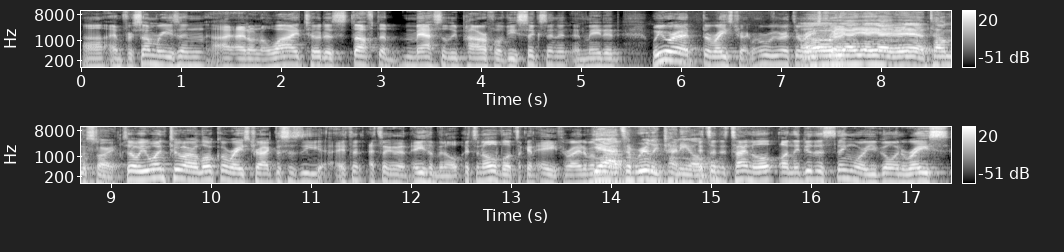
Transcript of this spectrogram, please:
uh, and for some reason, I, I, don't know why, Toyota stuffed a massively powerful V6 in it and made it. We were at the racetrack. Remember, we were at the racetrack. Oh yeah, yeah, yeah, yeah. yeah. Tell them the story. So we went to our local racetrack. This is the it's, a, it's like an eighth of an oval. It's an oval. It's like an eighth, right? yeah, it's a really tiny oval. It's a tiny oval, and they do this thing where you go and race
